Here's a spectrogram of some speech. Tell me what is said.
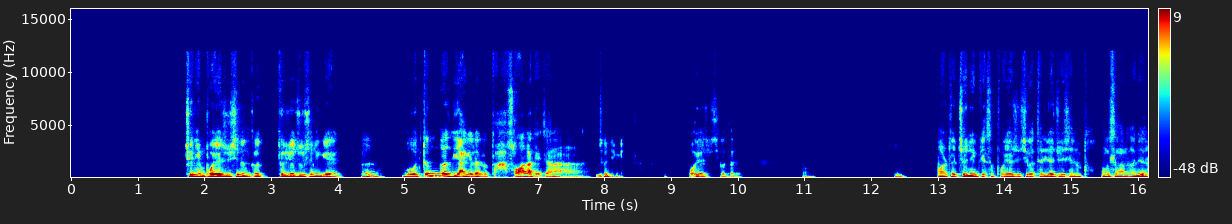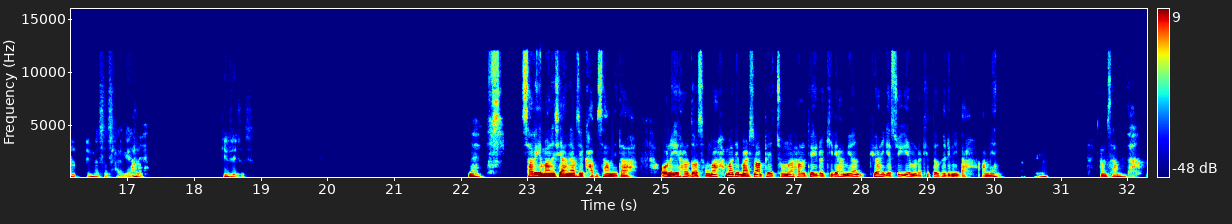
주님 보여주시는 그 들려주시는 게 어? 뭐 어떤 것 이야기라도 다 소화가 되잖아. 음, 주님이 보여주시거든. 음. 오늘도 주님께서 보여주시고 들려주시는 풍성한 은혜를 네. 누리면서 살게 아, 해줘 기도해 주세요. 네. 사랑이 많으신 하나님 아버지 감사합니다. 오늘 이 하루도 정말 한마디 말씀 앞에 죽는 하루 되기를 기대하면 귀한 예수 이름으로 기도드립니다. 아멘. 감사합니다.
